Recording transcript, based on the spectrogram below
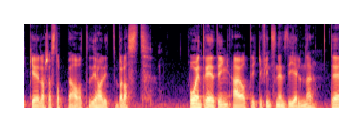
ikke lar seg stoppe av at de har litt ballast. Og en tredje ting er jo at det ikke fins en eneste hjelm der. Det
